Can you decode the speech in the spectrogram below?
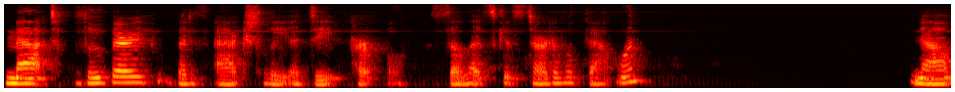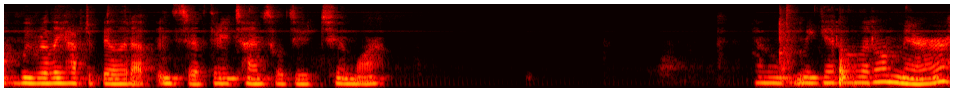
matte blueberry, but it's actually a deep purple. So let's get started with that one. Now we really have to build it up. Instead of three times, we'll do two more. And let me get a little mirror.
